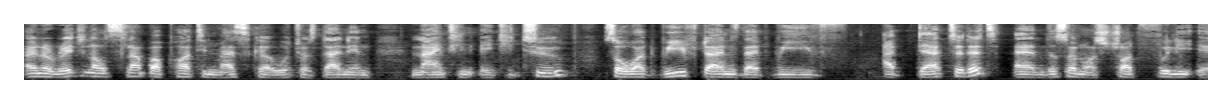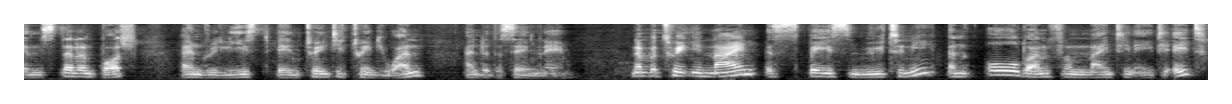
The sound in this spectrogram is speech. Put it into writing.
an original Slumber Party Massacre which was done in 1982. So what we've done is that we've adapted it, and this one was shot fully in Stellenbosch and released in 2021 under the same name. Number 29 is Space Mutiny, an old one from 1988.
